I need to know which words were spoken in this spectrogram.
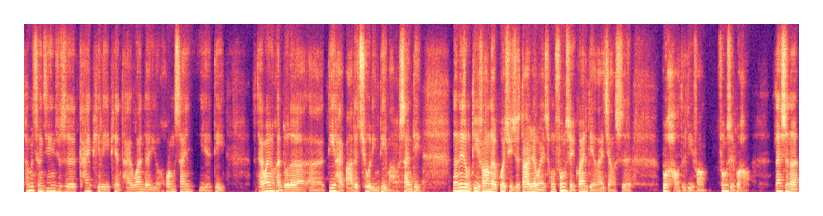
他们曾经就是开辟了一片台湾的一个荒山野地。台湾有很多的呃低海拔的丘陵地嘛，山地。那那种地方呢，过去就是大家认为从风水观点来讲是不好的地方，风水不好。但是呢，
